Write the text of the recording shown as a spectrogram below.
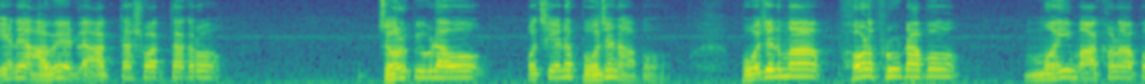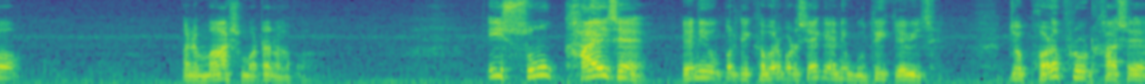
એને આવે એટલે આગતા સ્વાગતા કરો? જળ પીવડાવો, પછી એને ભોજન આપો. ભોજનમાં ફળ ફ્રૂટ આપો, મહી માખણ આપો અને માંસ, મટન આપો. એ શું ખાય છે એની ઉપરથી ખબર પડશે કે એની બુદ્ધિ કેવી છે. જો ફળ ફ્રૂટ ખાશે,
